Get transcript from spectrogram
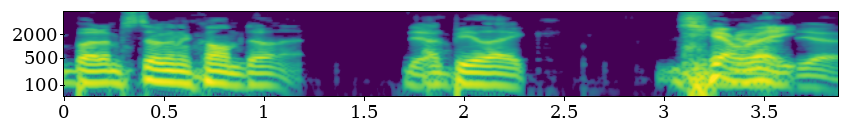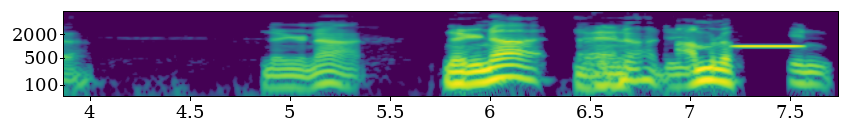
but I'm still going to call them donut." Yeah. I'd be like, "Yeah, right. Yeah. No, you're not. No, you're not. No, you're not, dude. I'm gonna fing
